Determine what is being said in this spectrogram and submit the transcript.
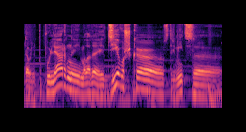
довольно популярный. Молодая девушка стремится,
